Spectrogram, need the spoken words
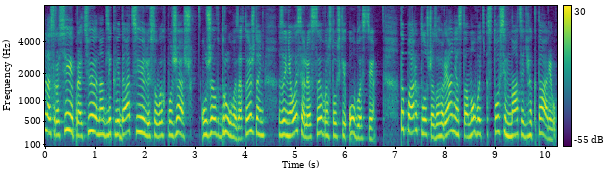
МНС Росії працює над ліквідацією лісових пожеж. Уже вдруге за тиждень зайнялися ліси в Ростовській області. Тепер площа загоряння становить 117 гектарів.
